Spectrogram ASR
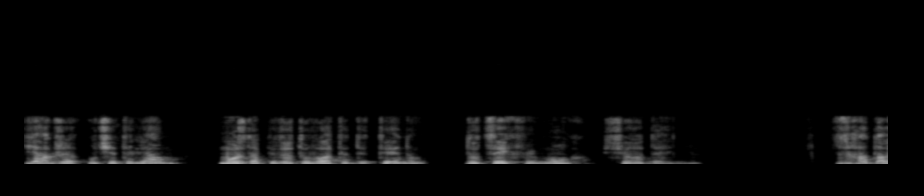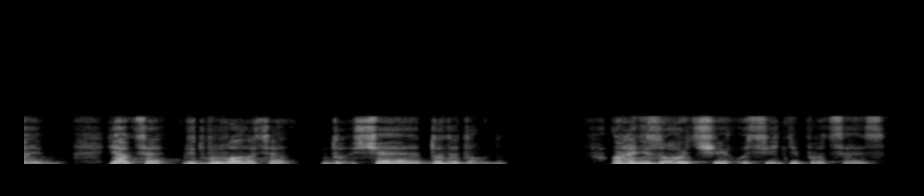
Як же учителям можна підготувати дитину до цих вимог сьогодення? Згадаємо, як це відбувалося ще донедавна. Організовуючи освітній процес,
